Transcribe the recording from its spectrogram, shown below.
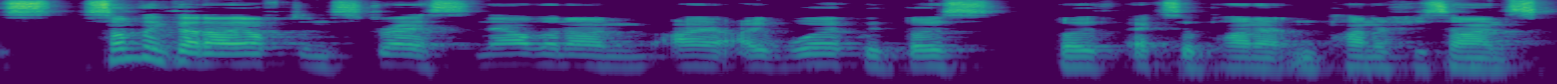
something that I often stress now that I'm I, I work with both both exoplanet and planetary science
